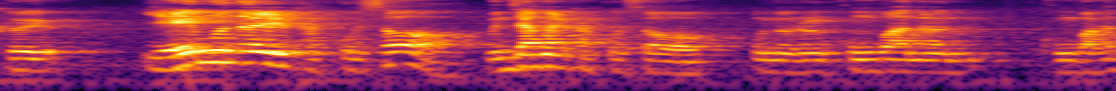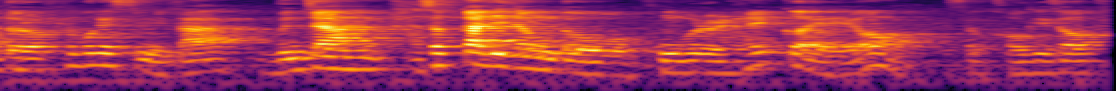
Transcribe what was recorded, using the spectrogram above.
그 예문을 갖고서, 문장을 갖고서 오늘은 공부하는, 공부하도록 해보겠습니다. 문장 한 다섯 가지 정도 공부를 할 거예요. 그래서 거기서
